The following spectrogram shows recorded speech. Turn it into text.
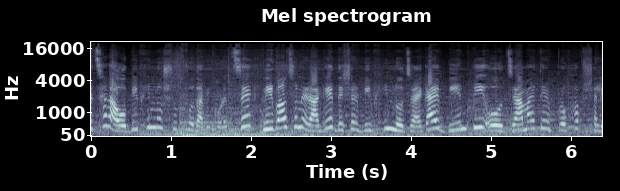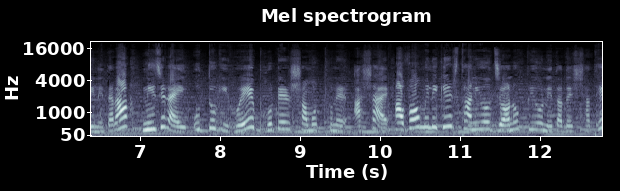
এছাড়াও বিভিন্ন সূত্র দাবি করেছে, নির্বাচনের আগে দেশের বিভিন্ন জায়গায় বিএনপি ও জামায়াতের প্রভাবশালী নেতারা নিজেরাই উদ্যোগী হয়ে ভোটের সমর্থনের আশায় আওয়ামী লীগের স্থানীয় জনপ্রিয় নেতাদের সাথে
